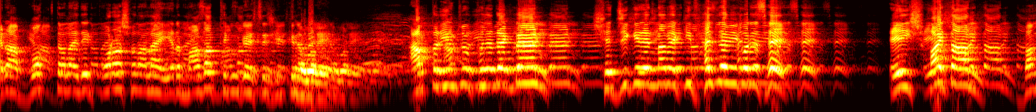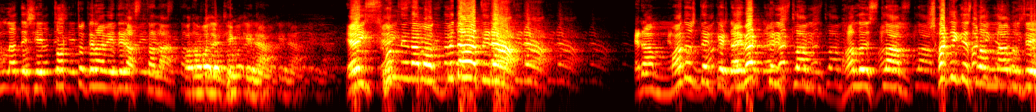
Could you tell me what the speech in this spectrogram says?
এরা বক্তা না এদের পড়াশোনা নাই, এরা মাজার থেকে উঠে এসেছে শিক্ষিত বলে? আপনার ইউটিউব খুলে দেখবেন, সে জিকিরের নামে কি ফাজলামি করেছে? এই শয়তান বাংলাদেশের চট্টগ্রাম এদের আস্তানা কথা বলে ঠিক কিনা? এই সুন্নি নামক বিদাতিরা এরা মানুষদেরকে ডাইভার্ট করে ইসলাম, ভালো ইসলাম, সঠিক ইসলাম না বুঝে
